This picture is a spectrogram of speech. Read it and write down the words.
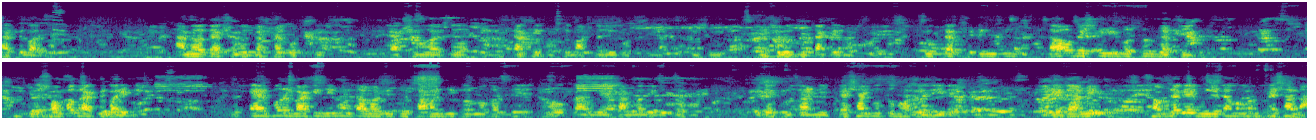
থাকতে পারে আমি হয়তো একসময় ব্যবসা করছি। একসময় হয়তো চাকরি করছি, মাস্টারি করছি, কিছু সুরক্ষিত চাকরি করছি টুকটাক সেটা কিন্তু তাও বেশ তিরিশ বছর ব্যবসায়ী করছি কিন্তু সম্পদ রাখতে পারিনি। এরপরে বাকি জীবনটা আমার কিন্তু সামাজিক কর্মকাণ্ডে হোক আর সাংবাদিকতা হোক, এটা কিন্তু আমি পেশাগতভাবে নেই নাই। এটা আমি সব জায়গায় বলি, এটা আমার কোনো পেশা না।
